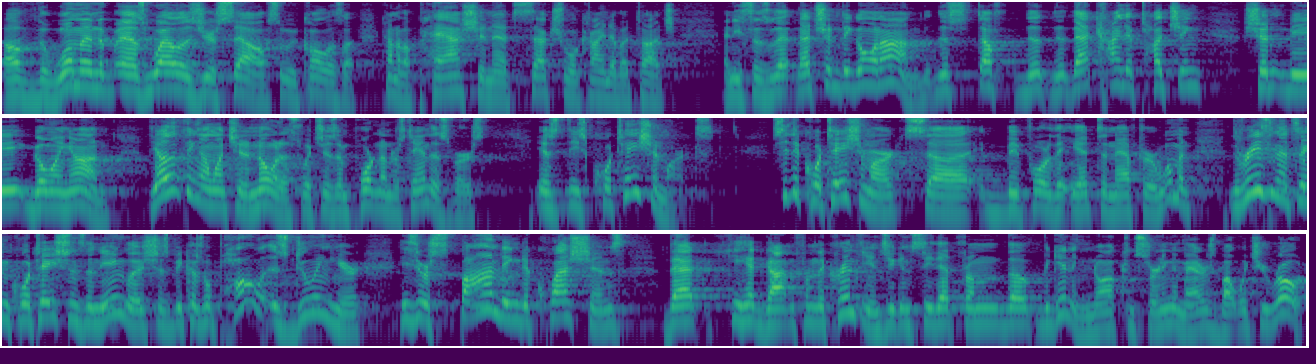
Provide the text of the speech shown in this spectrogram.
of the woman as well as yourself. So we call this a kind of a passionate, sexual kind of a touch. And he says that, that shouldn't be going on. This stuff, that kind of touching shouldn't be going on. The other thing I want you to notice, which is important to understand this verse, is these quotation marks. See the quotation marks uh, before the it and after a woman. The reason it's in quotations in the English is because what Paul is doing here, he's responding to questions that he had gotten from the Corinthians. You can see that from the beginning, now concerning the matters about which you wrote.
